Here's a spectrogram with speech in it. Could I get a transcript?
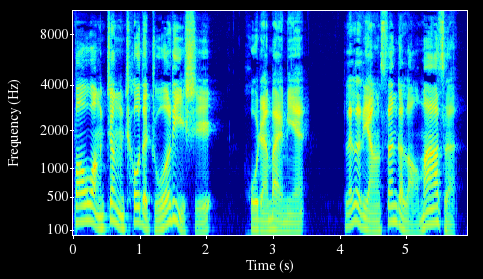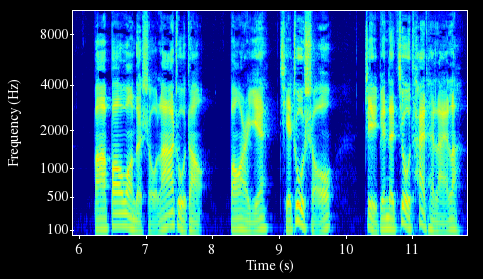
包望正抽的着力时，忽然外面来了两三个老妈子，把包望的手拉住，道：“包二爷，且住手！这边的舅太太来了。”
